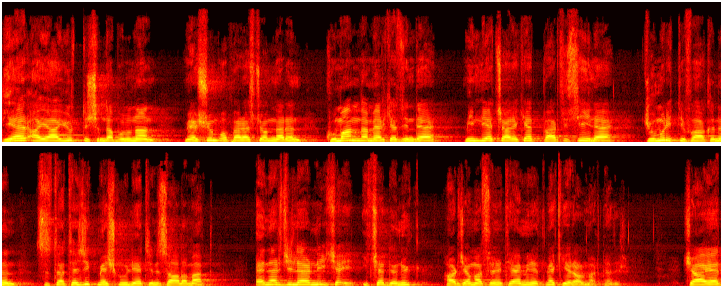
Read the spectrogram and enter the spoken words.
diğer ayağı yurt dışında bulunan meşhum operasyonların kumanda merkezinde Milliyetçi Hareket Partisi ile Cumhur İttifakı'nın stratejik meşguliyetini sağlamak, enerjilerini içe, içe dönük harcamasını temin etmek yer almaktadır. Şayet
